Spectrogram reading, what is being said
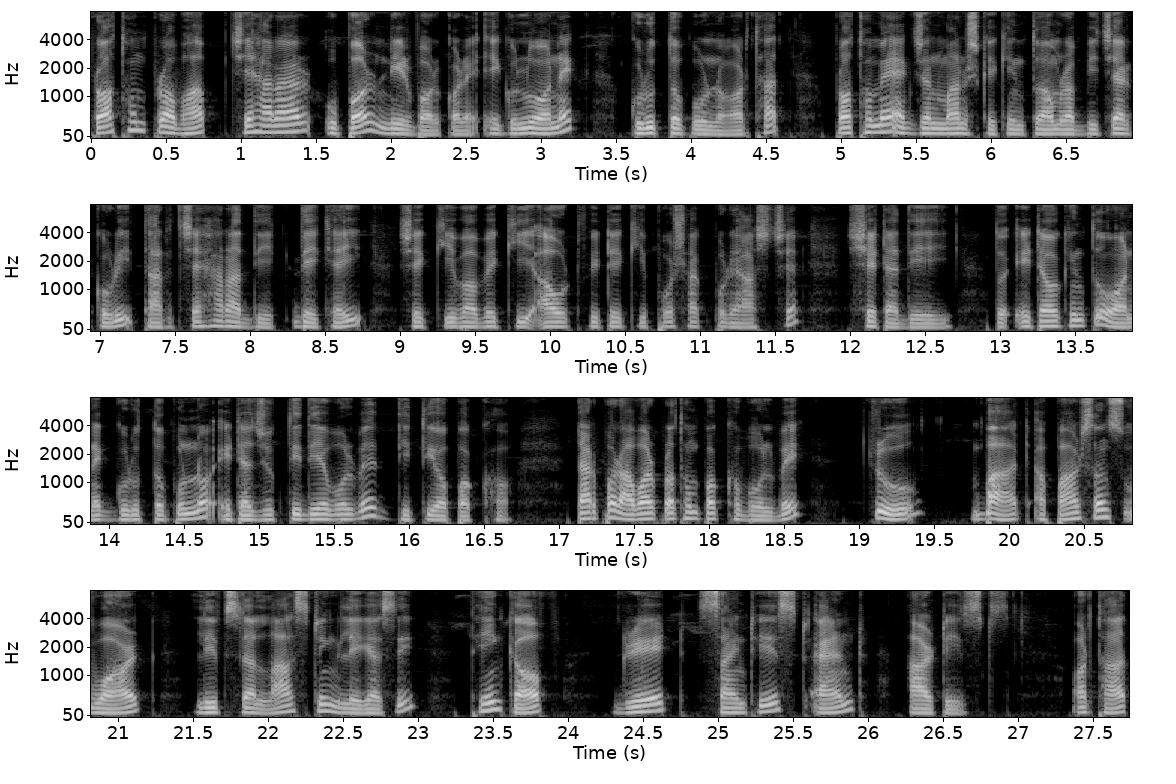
প্রথম প্রভাব চেহারার উপর নির্ভর করে। এগুলো অনেক গুরুত্বপূর্ণ। অর্থাৎ প্রথমে একজন মানুষকে কিন্তু আমরা বিচার করি, তার চেহারা দেখেই সে কীভাবে কি আউটফিটে কি পোশাক পরে আসছে, সেটা দিয়েই। তো এটাও কিন্তু অনেক গুরুত্বপূর্ণ, এটা যুক্তি দিয়ে বলবে দ্বিতীয় পক্ষ। তারপর আবার প্রথম পক্ষ বলবে true but a person's work leaves a lasting legacy think of great scientist and artists অর্থাৎ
